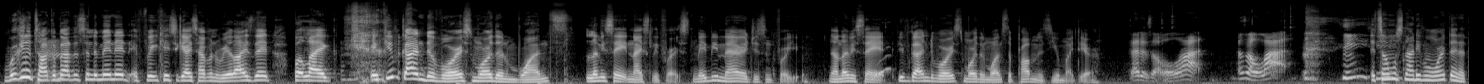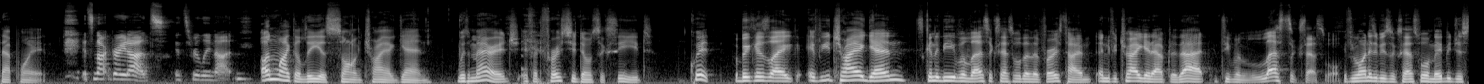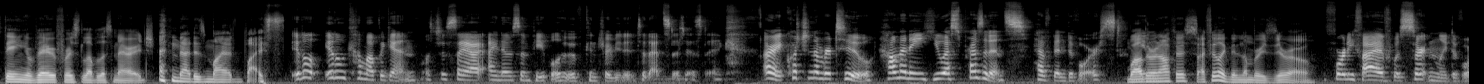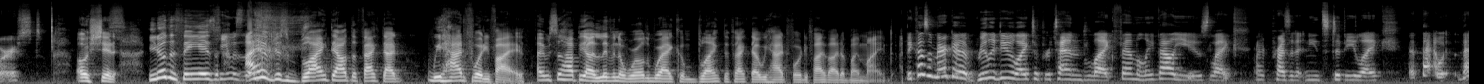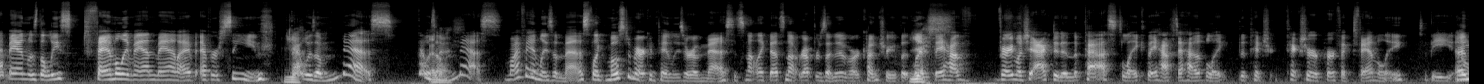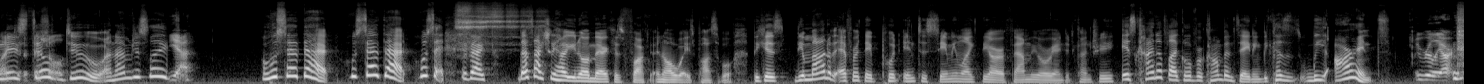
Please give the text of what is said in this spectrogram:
We're gonna talk about this in a minute, if in case you guys haven't realized it. But like, if you've gotten divorced more than once, let me say it nicely first. Maybe marriage isn't for you. Now let me say it. If you've gotten divorced more than once, the problem is you, my dear. that is a lot. That's a lot. It's almost not even worth it at that point. It's not great odds. It's really not. Unlike Aaliyah's song "Try Again," with marriage, if at first you don't succeed, quit. Because like, if you try again, it's gonna be even less successful than the first time, and if you try again after that, it's even less successful. If you wanted to be successful, maybe just stay in your very first loveless marriage, and that is my advice. It'll it'll come up again. Let's just say I, I know some people who have contributed to that statistic. All right, question number two: How many U.S. presidents have been divorced? While they're in office, I feel like the number is zero. Forty-five was certainly divorced. Oh shit! You know the thing is, He was the- I have just blanked out the fact that we had 45. I'm so happy I live in a world where I can blank the fact that we had 45 out of my mind. Because America really do like to pretend like family values, like our president needs to be like that. That man was the least family man man I've ever seen. Yeah. That was a mess. That was A a mess. mess. My family's a mess. Like most American families are a mess. It's not like that's not representative of our country, but like Yes. they have very much acted in the past like they have to have like the picture picture perfect family to be an And they still official. do. And I'm just like, Yeah. Who said that? Who said that? Who said? In fact, that's actually how you know America's fucked in all ways possible. Because the amount of effort they put into seeming like they are a family-oriented country is kind of like overcompensating because we aren't. We really aren't.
